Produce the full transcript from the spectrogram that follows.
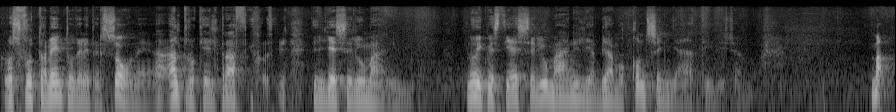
allo sfruttamento delle persone, altro che il traffico degli esseri umani. Noi questi esseri umani li abbiamo consegnati, diciamo. Ma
